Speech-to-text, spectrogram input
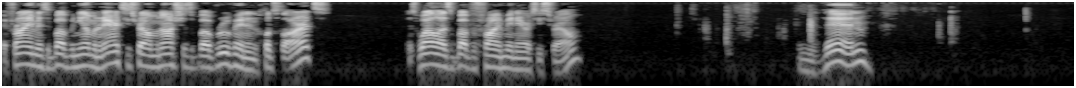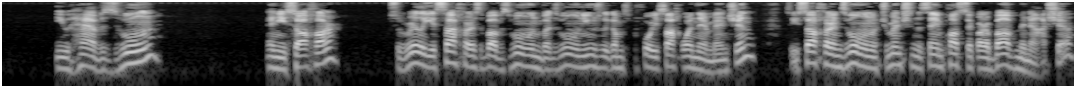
Ephraim is above Binyamin and Eretz Yisrael. Menashe is above Reuven and Chutz La'aretz, as well as above Ephraim and Eretz Yisrael. And then you have Zvun and Yisachar. So really, Yisachar is above Zvulun, but Zvulun usually comes before Yisachar when they're mentioned. So Yisachar and Zvulun, which are mentioned in the same pasuk, are above Menashe.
